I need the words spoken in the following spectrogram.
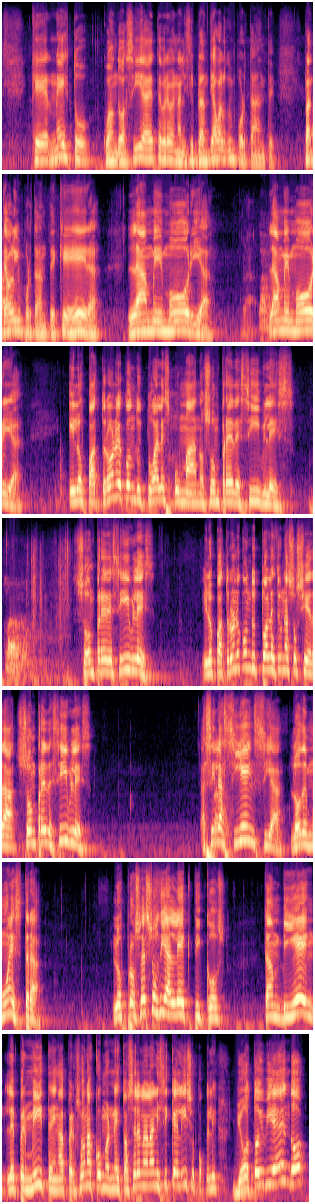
que Ernesto, cuando hacía este breve análisis, planteaba algo importante. Planteaba algo importante, que era la memoria. La memoria y los patrones conductuales humanos son predecibles. Son predecibles. Y los patrones conductuales de una sociedad son predecibles. Así la ciencia lo demuestra. Los procesos dialécticos también le permiten a personas como Ernesto hacer el análisis que él hizo, porque yo estoy viendo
